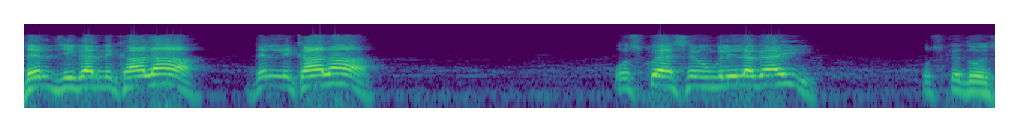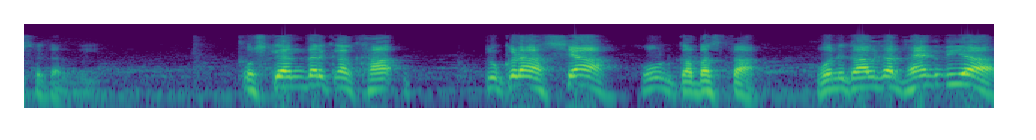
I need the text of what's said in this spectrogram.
دل جگر نکالا، دل نکالا۔ اس کو ایسے انگلی لگائی، اس کے دو حصے کر دیے۔ اس کے اندر کا ٹکڑا سیاہ خون کا بستہ، وہ نکال کر پھینک دیا،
